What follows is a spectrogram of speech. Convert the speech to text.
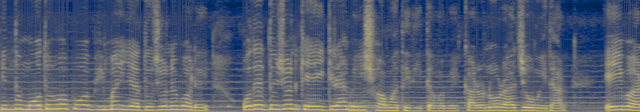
কিন্তু মধুবাবু ও ভীমাইয়া দুজনে বলে, ওদের দুজনকে এই গ্রামেই সমাধি দিতে হবে, কারণ ওরা জমিদার। এইবার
